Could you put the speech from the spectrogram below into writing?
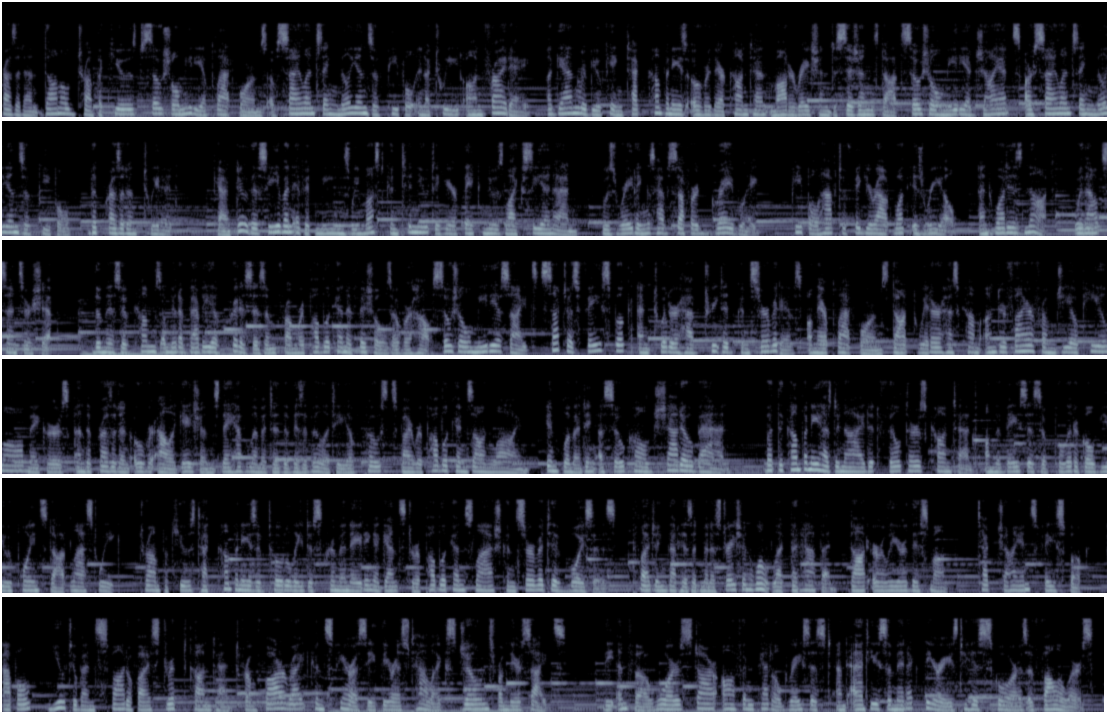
President Donald Trump accused social media platforms of silencing millions of people in a tweet on Friday, again rebuking tech companies over their content moderation decisions. Social media giants are silencing millions of people, the president tweeted. Can't do this even if it means we must continue to hear fake news like CNN, whose ratings have suffered gravely. People have to figure out what is real, and what is not, without censorship. The missive comes amid a bevy of criticism from Republican officials over how social media sites such as Facebook and Twitter have treated conservatives on their platforms. Twitter has come under fire from GOP lawmakers and the president over allegations they have limited the visibility of posts by Republicans online, implementing a so-called shadow ban but the company has denied it filters content on the basis of political viewpoints. Last week, Trump accused tech companies of totally discriminating against Republican-slash-conservative voices, pledging that his administration won't let that happen. Earlier this month, tech giants Facebook, Apple, YouTube and Spotify stripped content from far-right conspiracy theorist Alex Jones from their sites. The InfoWars star often peddled racist and anti-Semitic theories to his scores of followers,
